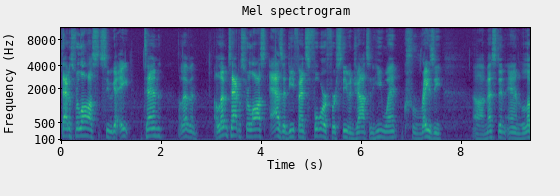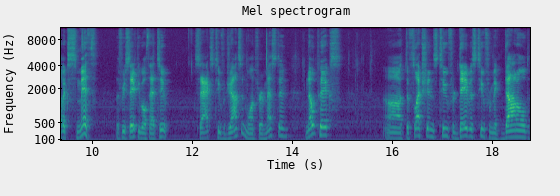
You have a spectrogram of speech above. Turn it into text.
Tackles for loss, let's see, we got 8, 10, 11. 11 tackles for loss as a defense, 4 for Steven Johnson. He went crazy. Uh, Meston and Lubbock Smith, the free safety, both had 2. Sacks, 2 for Johnson, 1 for Meston. No picks. Uh, deflections, 2 for Davis, 2 for McDonald,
